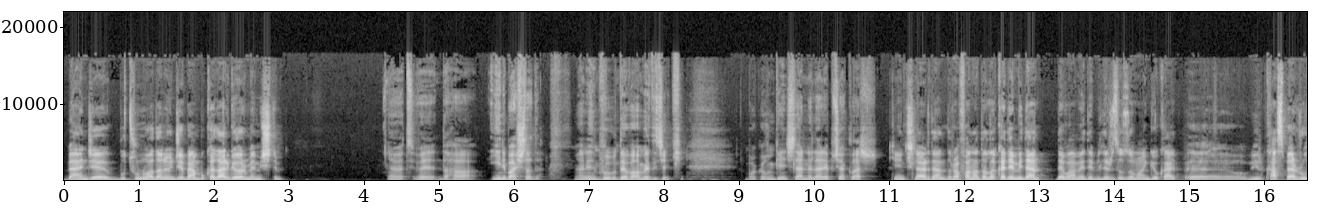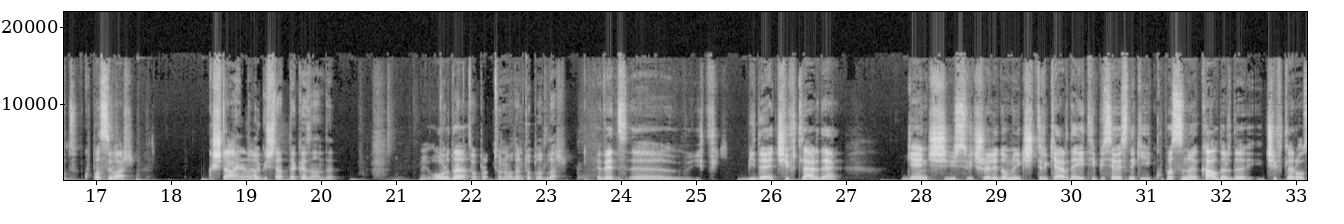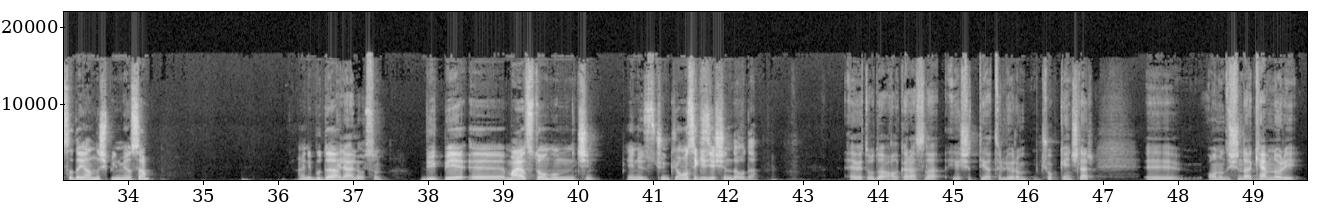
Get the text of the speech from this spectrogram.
bence bu turnuvadan önce ben bu kadar görmemiştim. Evet ve daha yeni başladı. Yani bu devam edecek. Bakalım gençler neler yapacaklar. Gençlerden Rafa Nadal Akademi'den devam edebiliriz o zaman Gökalp. Ee, bir Kasper Ruud kupası var. Gıştad'da. Aynen o da Gıştad'da kazandı. Orada Toprak turnuvalarını topladılar. Evet. E, bir de çiftlerde genç İsviçreli Dominik Striker de ATP seviyesindeki ilk kupasını kaldırdı çiftler olsa da yanlış bilmiyorsam. Hani bu da helal olsun. Büyük bir e, milestone onun için. Henüz çünkü 18 yaşında o da. Evet o da Alcaraz'la yaşıt diye hatırlıyorum. Çok gençler. Ee, onun dışında Cam Nori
